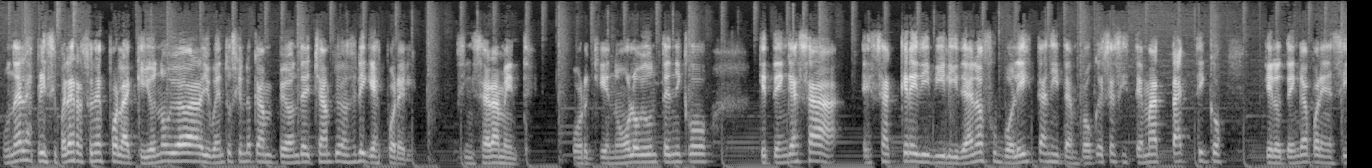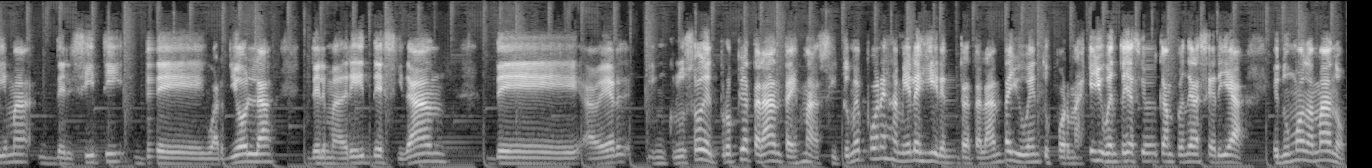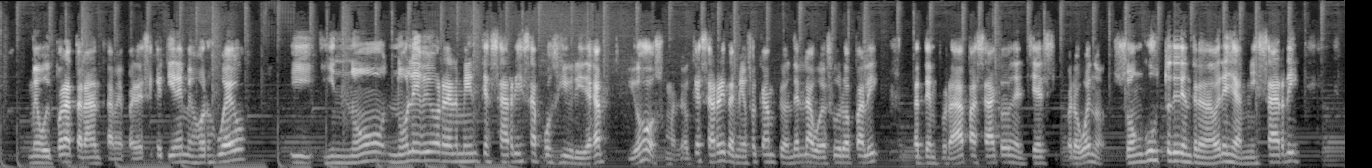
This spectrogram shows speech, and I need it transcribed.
una de las principales razones por la que yo no veo a la Juventus siendo campeón de Champions League es por él, sinceramente, porque no lo veo un técnico que tenga esa esa credibilidad en los futbolistas ni tampoco ese sistema táctico que lo tenga por encima del City de Guardiola, del Madrid de Zidane, de, a ver, incluso del propio Atalanta. Es más, si tú me pones a mí elegir entre Atalanta y Juventus, por más que Juventus haya sido campeón de la Serie A en un mano a mano, me voy por Atalanta. Me parece que tiene mejor juego y, no, no le veo realmente a Sarri esa posibilidad. Y ojo, sumando que Sarri también fue campeón de la UEFA Europa League la temporada pasada con el Chelsea. Pero bueno, son gustos de entrenadores y a mí Sarri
